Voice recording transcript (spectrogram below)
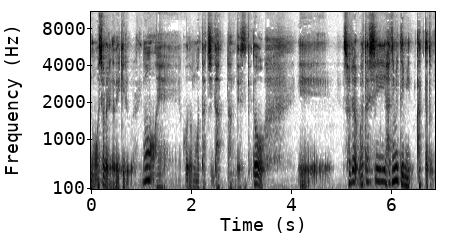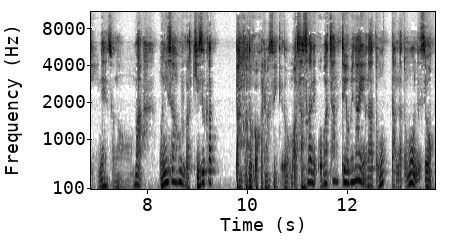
の、おしゃべりができるぐらいの、えー、子供たちだったんですけど、えー、それ、私、初めて会った時にね、その、まあ、お兄さん夫婦が気遣ったのかどうかわかりませんけど、まあ、さすがにおばちゃんって呼べないよなと思ったんだと思うんですよ。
